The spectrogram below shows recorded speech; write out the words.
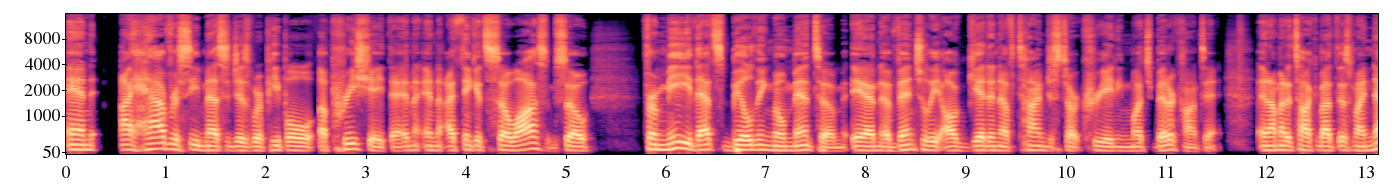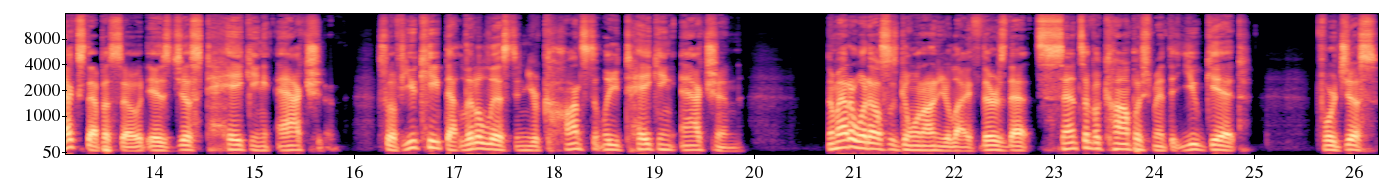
And I have received messages where people appreciate that. And, and I think it's so awesome. So for me, that's building momentum. And eventually I'll get enough time to start creating much better content. And I'm going to talk about this. My next episode is just taking action. So if you keep that little list and you're constantly taking action, no matter what else is going on in your life, there's that sense of accomplishment that you get for just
